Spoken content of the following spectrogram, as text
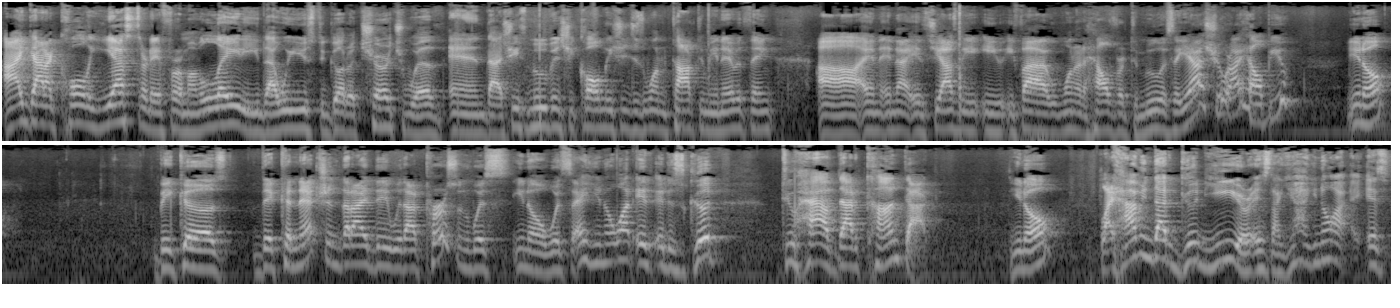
I got a call yesterday from a lady that we used to go to church with, and uh, she's moving. She called me. She just wanted to talk to me and everything. Uh, and and, I, and, she asked me if, if I wanted to help her to move. I said, yeah, sure, I help you. You know, because the connection that I did with that person was, you know, was hey, you know what? It, it is good to have that contact. You know, like having that good year is like, yeah, you know, it's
